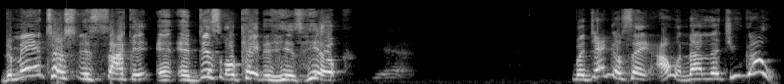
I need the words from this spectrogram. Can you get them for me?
The man touched his socket and, and dislocated his hip. Yeah. But Jacob said, I will not let you go.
